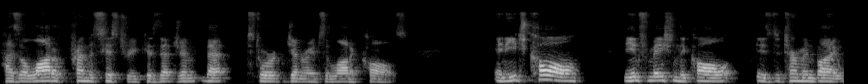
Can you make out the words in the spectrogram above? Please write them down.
has a lot of premise history because that that store generates a lot of calls. And each call, the information they call is determined by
